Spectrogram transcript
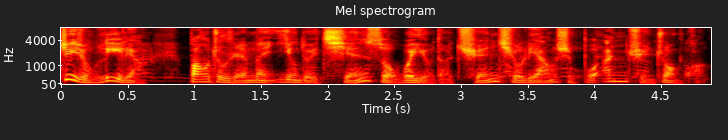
这种力量。帮助人们应对前所未有的全球粮食不安全状况。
